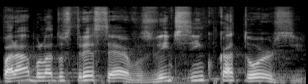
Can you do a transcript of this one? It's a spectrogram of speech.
Parábola dos três servos, 25, 14.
